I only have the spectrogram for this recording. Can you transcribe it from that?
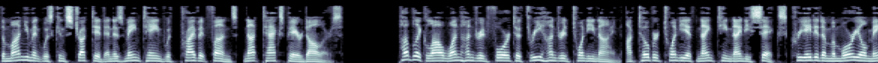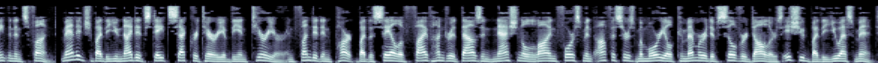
the monument was constructed and is maintained with private funds, not taxpayer dollars. Public Law 104-329 October 20, 1996 created a Memorial Maintenance Fund, managed by the United States Secretary of the Interior and funded in part by the sale of 500,000 National Law Enforcement Officers Memorial commemorative silver dollars issued by the U.S. Mint.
